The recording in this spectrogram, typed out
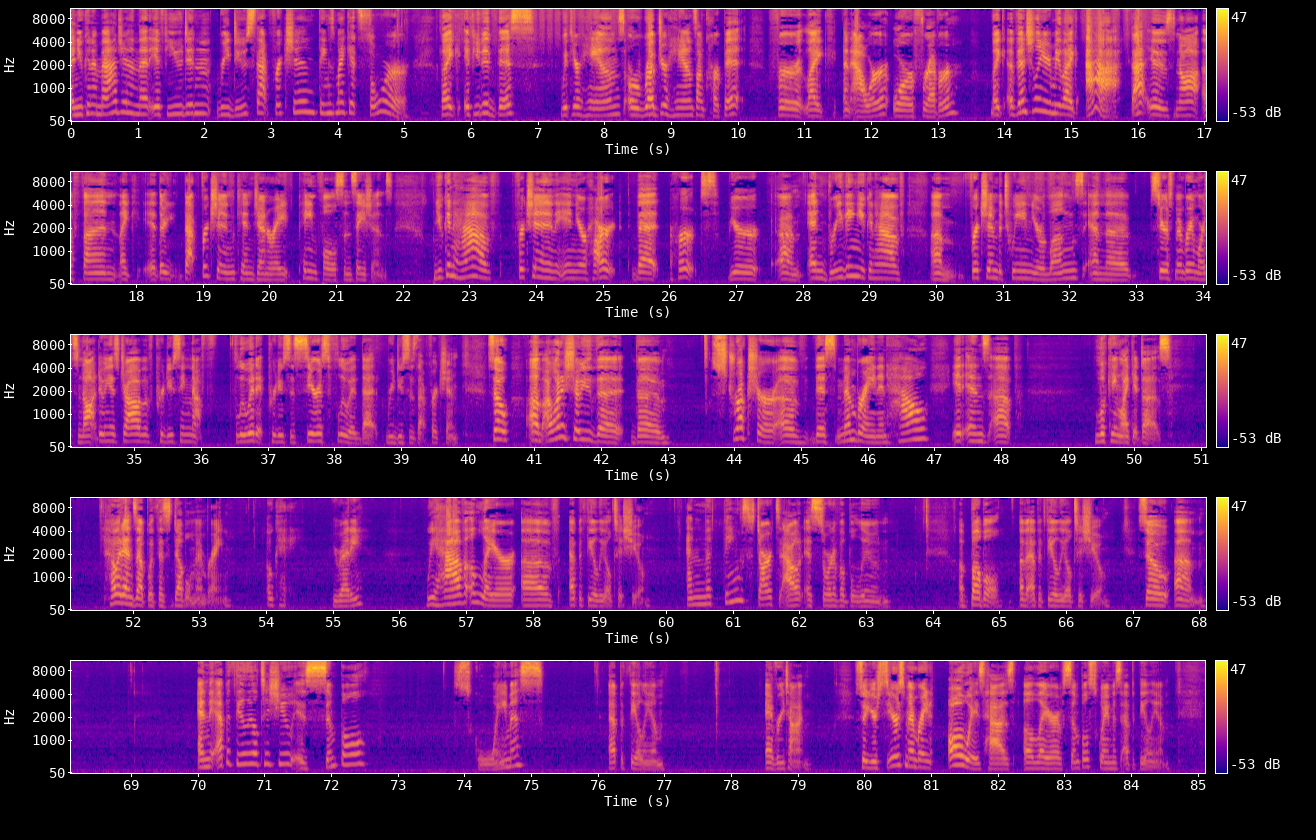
And you can imagine that if you didn't reduce that friction, things might get sore. Like if you did this with your hands or rubbed your hands on carpet for like an hour or forever, like eventually you're going to be like, ah, that is not a fun, like it, there, that friction can generate painful sensations. You can have friction in your heart that hurts. Your, um, and breathing, you can have um, friction between your lungs and the serous membrane where it's not doing its job of producing that fluid. It produces serous fluid that reduces that friction. So um, I want to show you the, the structure of this membrane and how it ends up looking like it does, how it ends up with this double membrane. Okay, you ready? We have a layer of epithelial tissue, and the thing starts out as sort of a balloon, a bubble of epithelial tissue. So, um, and the epithelial tissue is simple, squamous, epithelium every time. So your serous membrane always has a layer of simple squamous epithelium.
